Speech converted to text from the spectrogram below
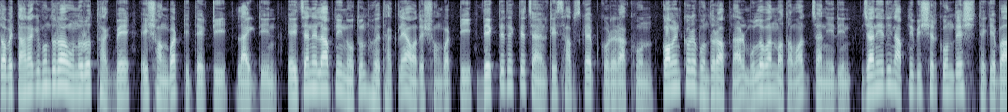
তবে তার আগে বন্ধুরা, অনুরোধ থাকবে এই সংবাদটিতে একটি লাইক দিন। এই চ্যানেলে আপনি নতুন হয়ে থাকলে আমাদের সংবাদটি দেখতে দেখতে চ্যানেলটি সাবস্ক্রাইব করে রাখুন। কমেন্ট করে বন্ধুরা আপনার মূল্যবান মতামত জানিয়ে দিন। জানিয়ে দিন আপনি বিশ্বের কোন দেশ থেকে বা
